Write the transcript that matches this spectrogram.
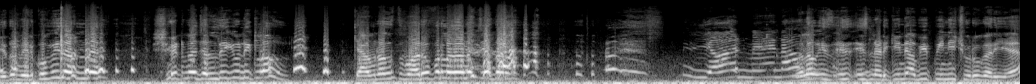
ये तो मेरे को भी जानना है। शिट में जल्दी क्यों निकला कैमरा तो तुम्हारे ऊपर लगाना चाहिए था। यार मैं ना मतलब इस, इस इस लड़की ने अभी पीनी शुरू करी है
